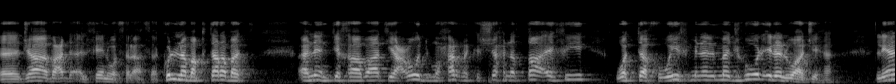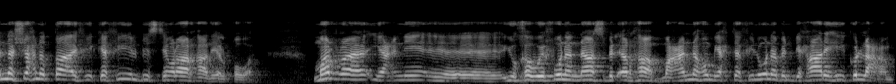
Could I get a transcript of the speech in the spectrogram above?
آه، جاء بعد 2003 كلما اقتربت الانتخابات يعود محرك الشحن الطائفي والتخويف من المجهول إلى الواجهة لأن الشحن الطائفي كفيل باستمرار هذه القوة. مرة يعني آه، يخوفون الناس بالإرهاب مع أنهم يحتفلون باندحاره كل عام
